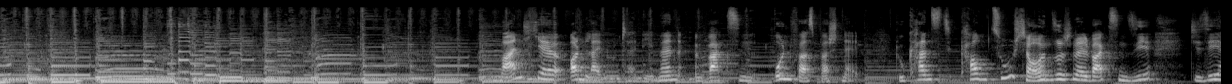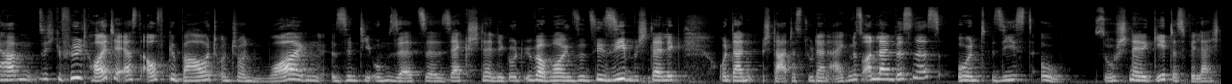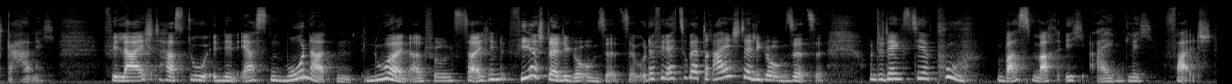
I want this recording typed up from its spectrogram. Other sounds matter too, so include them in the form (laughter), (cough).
Manche Online-Unternehmen wachsen unfassbar schnell. Du kannst kaum zuschauen, so schnell wachsen sie. Die, sie haben sich gefühlt heute erst aufgebaut und schon morgen sind die Umsätze sechsstellig und übermorgen sind sie siebenstellig. Und dann startest du dein eigenes Online-Business und siehst, oh, so schnell geht es vielleicht gar nicht. Vielleicht hast du in den ersten Monaten nur in Anführungszeichen vierstellige Umsätze oder vielleicht sogar dreistellige Umsätze. Und du denkst dir, puh, was mache ich eigentlich falsch?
